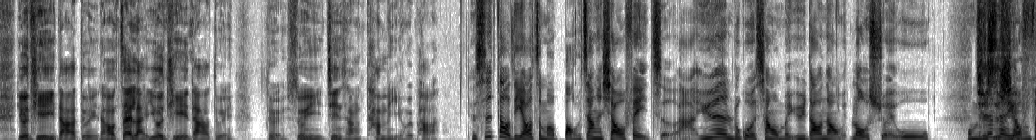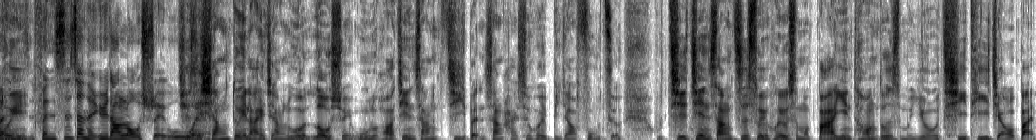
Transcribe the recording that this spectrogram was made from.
又贴一大堆，然后再来又贴一大堆，对，所以建商他们也会怕。可是到底要怎么保障消费者啊？因为如果像我们遇到那种漏水屋。我们真的有粉粉丝真的遇到漏水屋。其实相对来讲，如果漏水屋的话，建商基本上还是会比较负责。其实建商之所以会有什么八验，通常都是什么油漆、踢脚板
